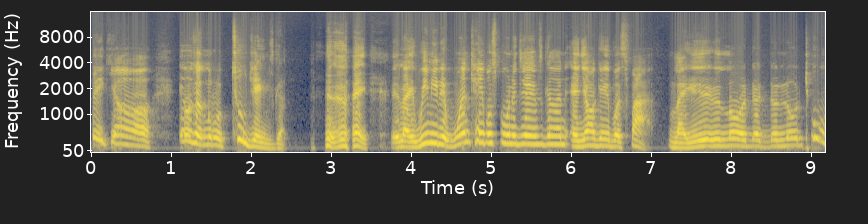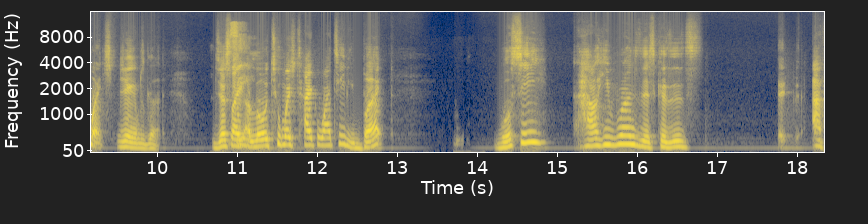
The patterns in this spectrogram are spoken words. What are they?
think y'all, it was a little too James Gunn. like, like we needed one tablespoon of James Gunn and y'all gave us five. Like it was a little, a, a little too much James Gunn. Just like See- a little too much Taika Waititi. But we'll see how he runs this because it's, I,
